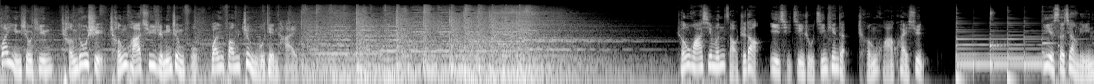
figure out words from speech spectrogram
欢迎收听成都市成华区人民政府官方政务电台。成华新闻早知道，一起进入今天的成华快讯。夜色降临，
